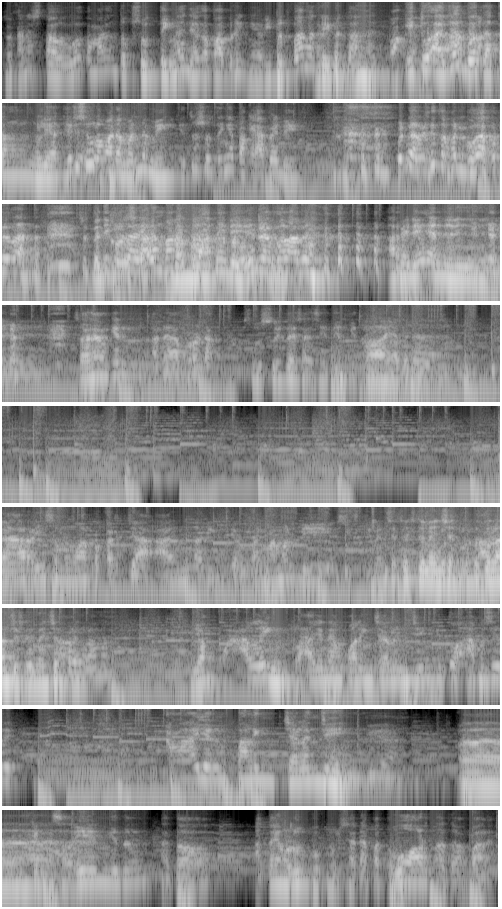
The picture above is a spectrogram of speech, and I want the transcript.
Nah, karena setahu gua kemarin untuk syuting aja ke pabriknya ribet banget ribet banget. Pakai Itu aja buat datang ngelihat. Jadi sebelum ada pandemi itu syutingnya pakai APD. Benar ini teman gua beneran. Berarti kalau sekarang double APD ya? Double APD. APDN jadinya. Soalnya mungkin ada produk susu itu sensitif gitu. Oh ya benar. Dari semua pekerjaan tadi yang paling lama lu di Six Dimension. Six Dimension, 10 kebetulan. Six Dimension Nah. paling lama. Yang paling klien yang paling challenging itu apa sih, Rik? Klien paling challenging. Iya. Eh, Mungkin ngeselin gitu atau atau yang lu bisa dapat award atau apa?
